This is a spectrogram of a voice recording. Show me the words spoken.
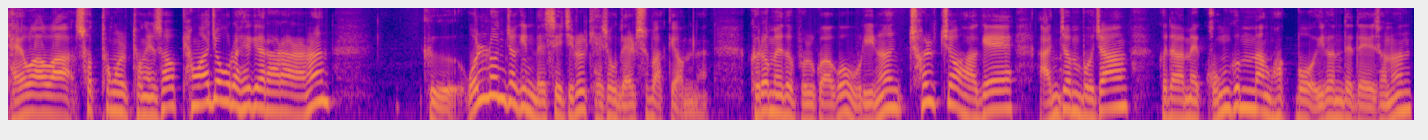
대화와 소통을 통해서 평화적으로 해결하라는 그 원론적인 메시지를 계속 낼 수밖에 없는 그럼에도 불구하고 우리는 철저하게 안전보장 그다음에 공급망 확보 이런 데 대해서는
